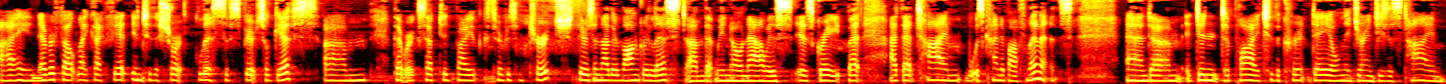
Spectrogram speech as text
I never felt like I fit into the short list of spiritual gifts um, that were accepted by the conservative church. There's another longer list um, that we know now is is great, but at that time it was kind of off limits, and um, it didn't apply to the current day only during Jesus' time.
